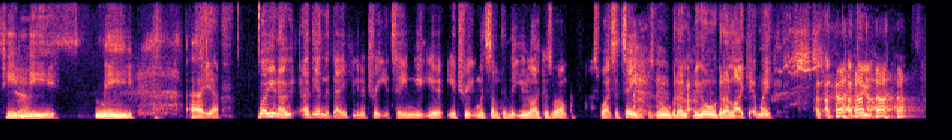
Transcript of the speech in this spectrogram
Team me, me. Uh, yeah. Well, you know, at the end of the day, if you're going to treat your team, you, you, you treat them with something that you like as well. That's why it's a team because we're all gonna we all gonna like it, aren't we? I, I, I do.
